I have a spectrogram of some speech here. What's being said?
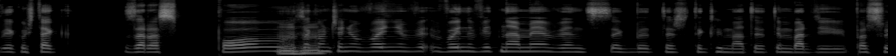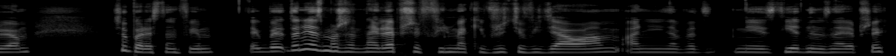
jakoś tak zaraz po Mhm. zakończeniu wojny, wojny w Wietnamie, więc jakby też te klimaty tym bardziej pasują. Super jest ten film. Jakby to nie jest może najlepszy film, jaki w życiu widziałam, ani nawet nie jest jednym z najlepszych,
